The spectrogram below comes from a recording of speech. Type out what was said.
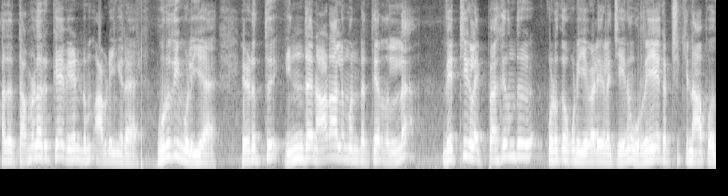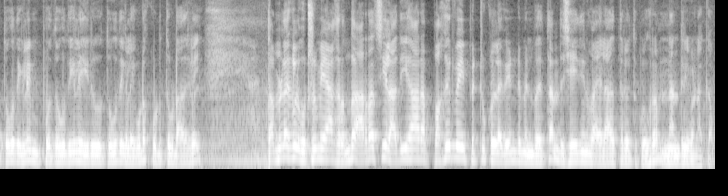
அது தமிழருக்கே வேண்டும் அப்படிங்கிற உறுதிமொழியை எடுத்து இந்த நாடாளுமன்ற தேர்தலில் வெற்றிகளை பகிர்ந்து கொடுக்கக்கூடிய வேலைகளை செய்யணும். ஒரே கட்சிக்கு நாற்பது தொகுதிகளை முப்பது தொகுதிகளை இருபது தொகுதிகளை கூட கொடுத்து விடாதீர்கள். தமிழர்கள் ஒற்றுமையாக இருந்து அரசியல் அதிகார பகிர்வை பெற்றுக்கொள்ள வேண்டும் என்பதைத்தான் இந்த செய்தியின் வாயிலாக தெரிவித்துக் கொள்கிறோம். நன்றி வணக்கம்.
